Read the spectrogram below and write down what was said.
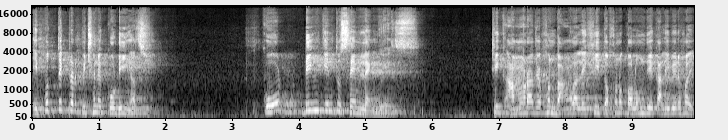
এই প্রত্যেকটার পিছনে কোডিং আছে। কোডিং কিন্তু সেম ল্যাঙ্গুয়েজ ঠিক আমরা যখন বাংলা লিখি, তখনও কলম দিয়ে কালি বের হয়।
